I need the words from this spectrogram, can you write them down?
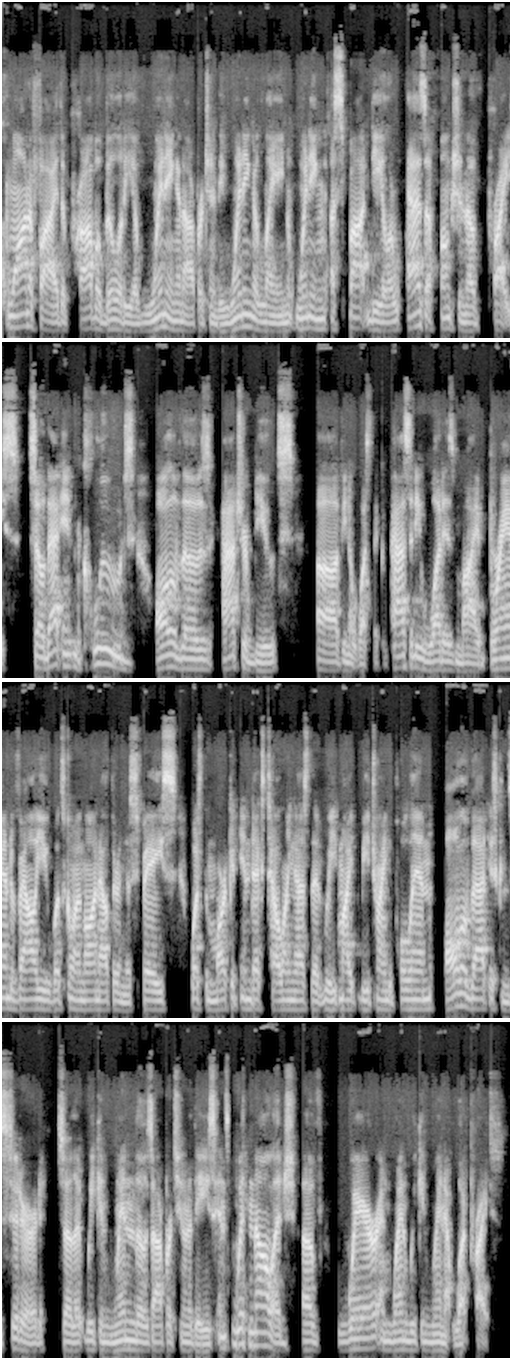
quantify the probability of winning an opportunity, winning a lane, winning a spot deal as a function of price. So that includes all of those attributes of, you know, what's the capacity? What is my brand value? What's going on out there in the space? What's the market index telling us that we might be trying to pull in? All of that is considered so that we can win those opportunities and with knowledge of where and when we can win at what price.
